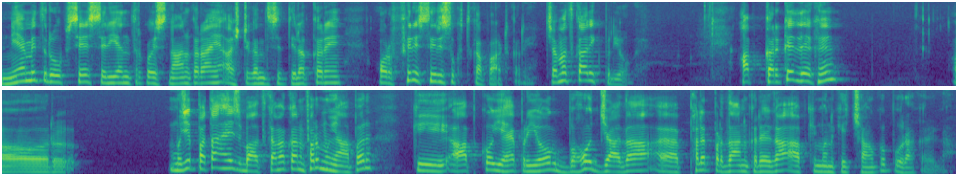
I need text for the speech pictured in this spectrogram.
नियमित रूप से श्री यंत्र को स्नान कराएँ, अष्टगंध से तिलक करें और फिर श्री सुक्त का पाठ करें। चमत्कारिक प्रयोग है। आप करके देखें और मुझे पता है इस बात का, मैं कन्फर्म हूँ यहाँ पर कि आपको यह प्रयोग बहुत ज़्यादा फल प्रदान करेगा, आपकी मन की इच्छाओं को पूरा करेगा।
